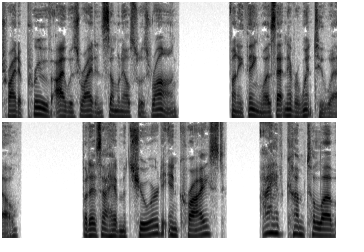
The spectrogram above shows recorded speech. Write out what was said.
try to prove I was right and someone else was wrong. Funny thing was, that never went too well. But as I have matured in Christ, I have come to love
